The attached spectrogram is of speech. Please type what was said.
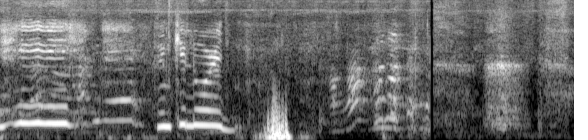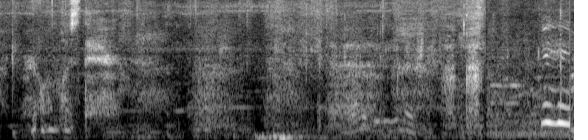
Yay! Thank you, Lord. We're here.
